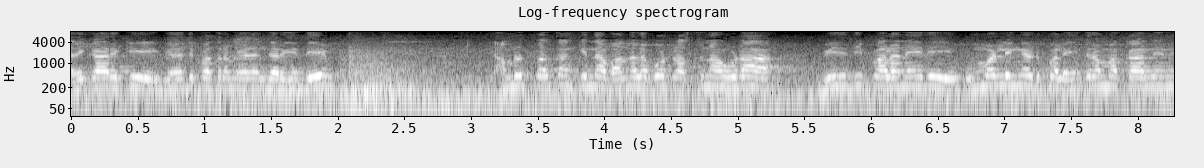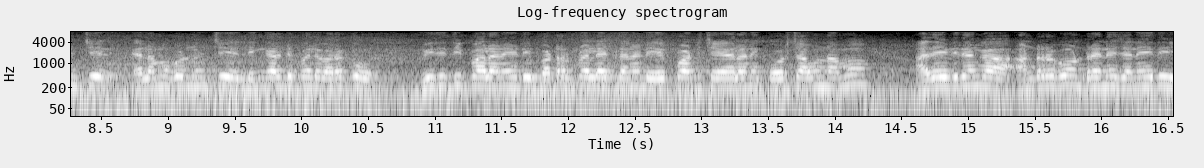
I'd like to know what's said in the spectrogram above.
అధికారికి వినతి పత్రం వేయడం జరిగింది. అమృత్ పథకం కింద వందల కోట్లు వస్తున్నా కూడా వీధి దీపాలు అనేది ఉమ్మడి లింగడిపల్లి ఇందిరమ్మ కాలనీ నుంచి ఎల్లమ్మగూడ నుంచి లింగారెడ్డిపల్లి వరకు వీధి దీపాలు అనేది బటర్ఫ్లై లైట్లు అనేది ఏర్పాటు చేయాలని కోరుచా ఉన్నాము. అదేవిధంగా అండర్ గ్రౌండ్ డ్రైనేజ్ అనేది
